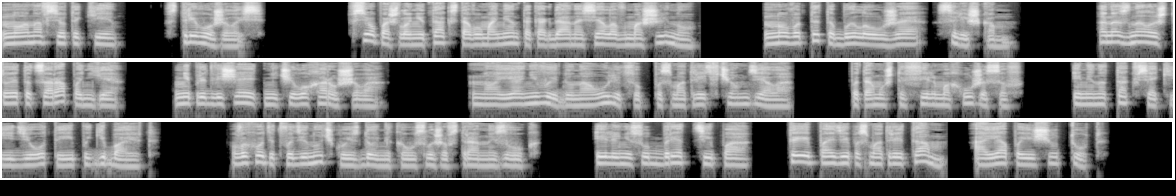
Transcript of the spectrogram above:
но она все-таки встревожилась. Все пошло не так с того момента, когда она села в машину, но вот это было уже слишком. Она знала, что это царапанье не предвещает ничего хорошего. Но я не выйду на улицу посмотреть, в чем дело, потому что в фильмах ужасов именно так всякие идиоты и погибают. Выходят в одиночку из домика, услышав странный звук, или несут бред типа «ты пойди посмотри там, а я поищу тут».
